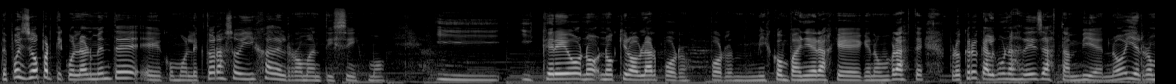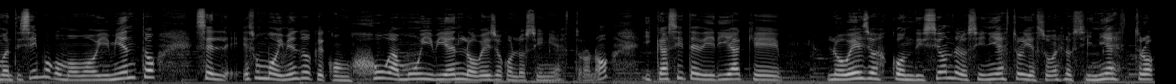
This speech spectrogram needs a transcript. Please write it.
Después yo particularmente eh, como lectora soy hija del romanticismo y, creo, no, no quiero hablar por, por mis compañeras que, nombraste, pero creo que algunas de ellas también, ¿no? Y el romanticismo como movimiento es, el, es un movimiento que conjuga muy bien lo bello con lo siniestro, ¿no? Y casi te diría que lo bello es condición de lo siniestro y a su vez lo siniestro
